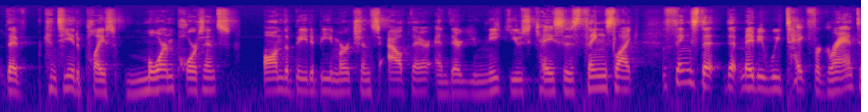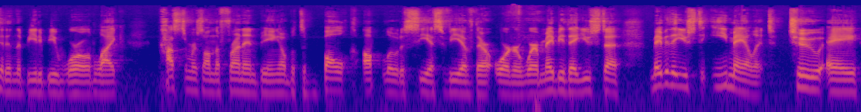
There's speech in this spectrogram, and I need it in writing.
They've continued to place more importance on the B2B merchants out there and their unique use cases, things like things that, that maybe we take for granted in the B2B world, like customers on the front end being able to bulk upload a CSV of their order where maybe they used to maybe they used to email it to a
